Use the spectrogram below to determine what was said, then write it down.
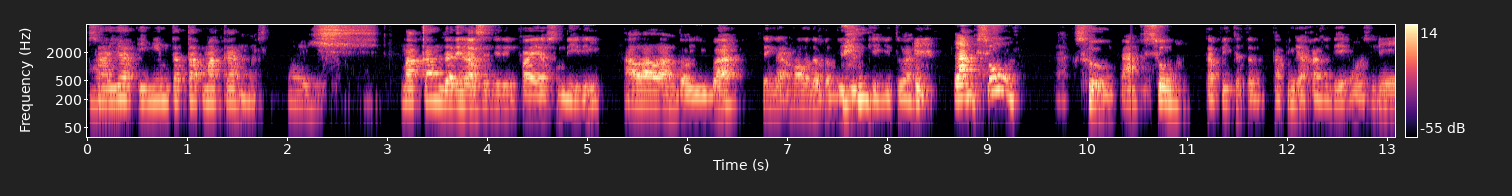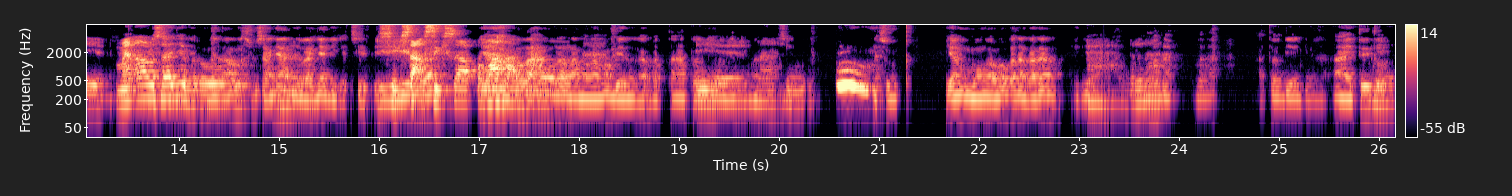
saya ingin tetap makan. Wih. makan dari hasil jerih payah sendiri halal atau ibah saya nggak mau dapat duit kayak gituan. Langsung. Langsung. Langsung tapi tetap tapi nggak akan di DO sih. Iya. Main halus aja bro. Main halus misalnya Hmm. nilainya dikecil siksa siksa ya, perlahan perlahan bro. lama-lama biar nggak betah atau iya gimana langsung langsung yang mau nggak mau kadang-kadang dia ah "Oh, udah atau dia gimana. Nah itu itu. Iya.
